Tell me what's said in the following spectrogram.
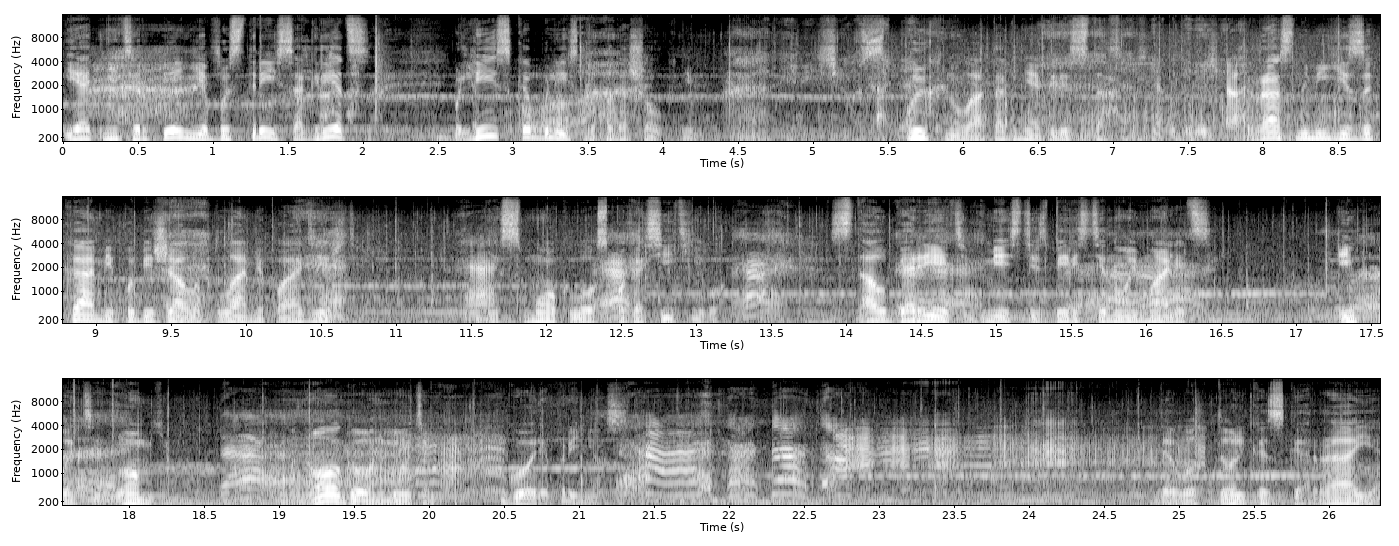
и от нетерпения быстрей согреться близко-близко подошел к нему. Вспыхнула от огня береста. Красными языками побежало пламя по одежде. Не смог лос погасить его. Стал гореть вместе с берестяной малицей. И по делам ему. Много он людям горе принес. Да вот только сгорая,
